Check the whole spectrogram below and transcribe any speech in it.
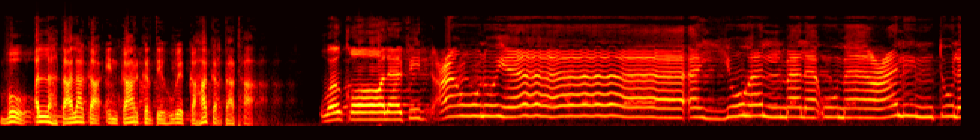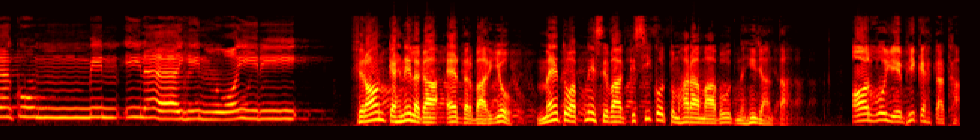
وہ اللہ تعالی کا انکار کرتے ہوئے کہا کرتا تھا۔ وقال فرعون يا لكم من غيري۔ فرعون کہنے لگا اے درباریو میں تو اپنے سوا کسی کو تمہارا معبود نہیں جانتا۔ اور وہ یہ بھی کہتا تھا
